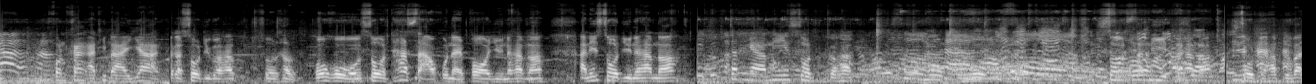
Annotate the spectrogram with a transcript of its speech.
ยากค่ะ ค่อนข้างอธิบายยากกับโสดอยู่ก็ครับ โสดครับ โอ้โห โสดถ้าสาวคนไหนพออยู่นะครับเนาะ อันนี้โสดอยู่นะครับเนาะ จัดงานนี่โสดก็ครับโสดค่ะโอ้โหโสดสนิทนะครับเนาะโสดนะครับหรือว่า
